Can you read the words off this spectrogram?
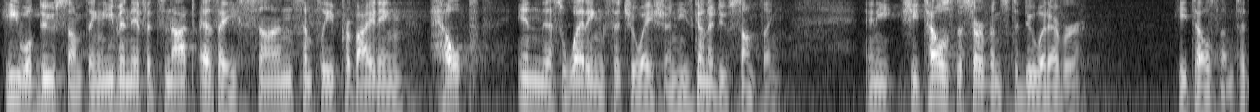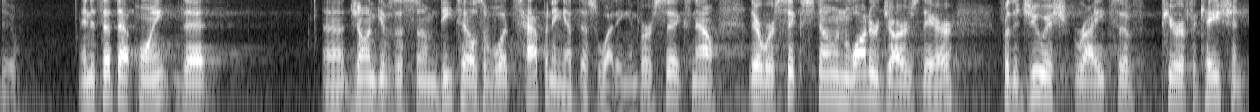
he will do something, even if it's not as a son simply providing help in this wedding situation. He's going to do something and he, she tells the servants to do whatever he tells them to do. And it's at that point that uh, John gives us some details of what's happening at this wedding. In verse 6, now there were six stone water jars there for the Jewish rites of purification,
